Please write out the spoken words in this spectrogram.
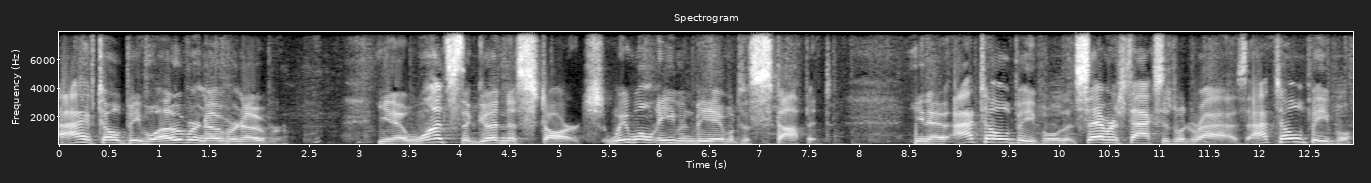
I have told people over and over and over, you know, once the goodness starts, we won't even be able to stop it. You know, I told people that severance taxes would rise. I told people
